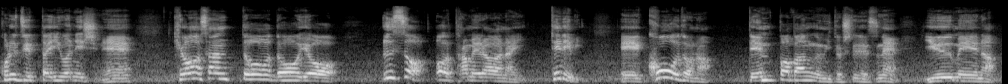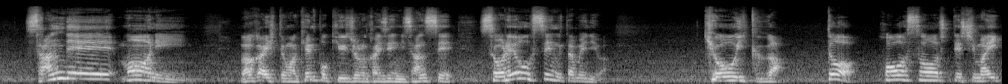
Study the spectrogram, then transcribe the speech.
これ絶対言わねえしね。共産党同様嘘をためらわないテレビ、えー、高度な電波番組としてですね有名なサンデーモーニング。若い人が憲法9条の改正に賛成それを防ぐためには教育がと放送してしまい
